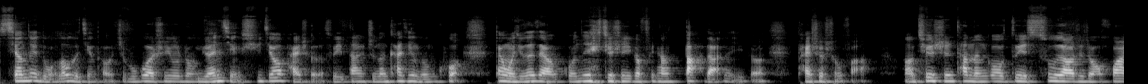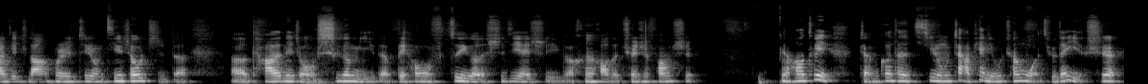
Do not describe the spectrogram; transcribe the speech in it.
相对裸露的镜头，只不过是用这种远景虚焦拍摄的，所以当然只能看清轮廓。但我觉得在国内 这是一个非常大胆的一个拍摄手法。啊，确实，它能够对塑造这种华尔街之狼或者这种金手指的，呃，他的那种奢靡的背后罪恶的世界是一个很好的诠释方式。然后对整个它的金融诈骗流程，我觉得也是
